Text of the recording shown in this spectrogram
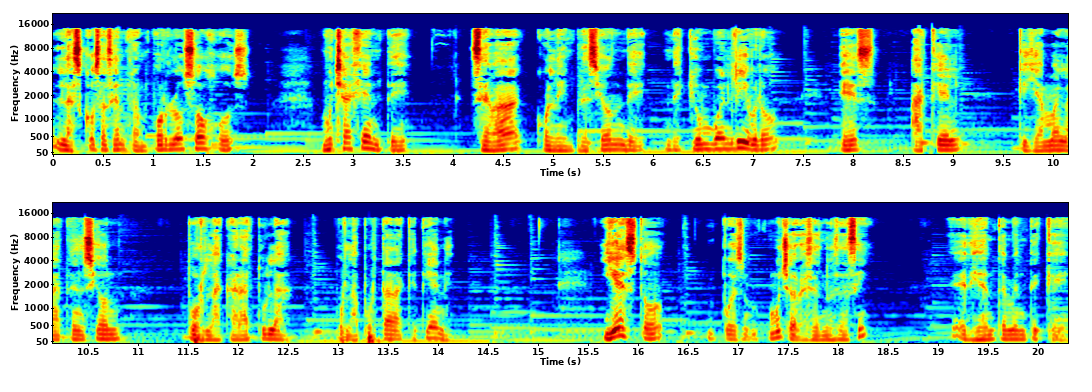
las cosas entran por los ojos, mucha gente se va con la impresión de, de, que un buen libro es aquel que llama la atención por la carátula, por la portada que tiene. Y esto, pues muchas veces no es así. Evidentemente que,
